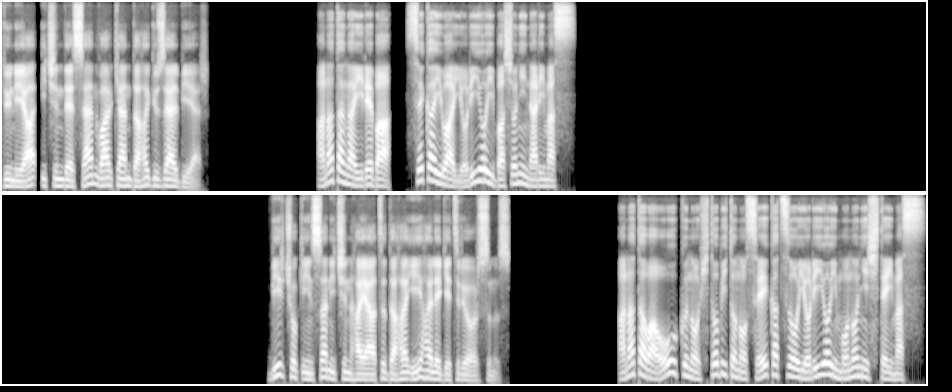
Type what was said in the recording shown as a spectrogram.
Dünya, içinde sen varken daha güzel bir yer. あなたがいれば、世界はより良い場所になります。 Birçok insan için hayatı daha iyi hale getiriyorsunuz. あなたは多くの人々の生活をより良いものにしています。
